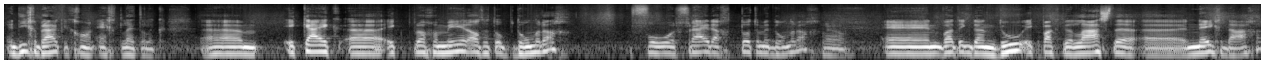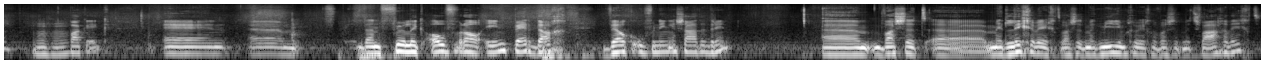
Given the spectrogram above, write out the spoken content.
En die gebruik ik gewoon echt letterlijk. Ehm, ik kijk, uh, ik programmeer altijd op donderdag. Voor vrijdag tot en met donderdag. Ja. En wat ik dan doe, ik pak de laatste uh, negen dagen. Mhm. Pak ik. En um, dan vul ik overal in per dag welke oefeningen zaten erin. Um, was het uh, met lichtgewicht, was het met mediumgewicht of was het met zwaargewicht?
